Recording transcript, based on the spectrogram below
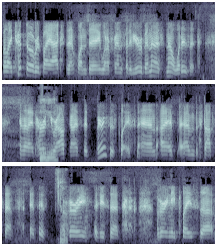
Well, I tripped over it by accident one day when a friend said, "Have you ever been there?" I said, "No. What is it?" And then I'd heard mm-hmm. you were out there. And I said, "Where is this place?" And I haven't stopped since. It's, it's oh. a very, as you said, a very neat place uh,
